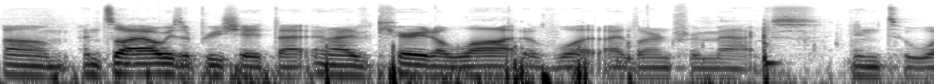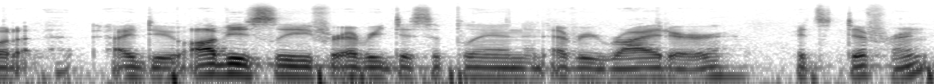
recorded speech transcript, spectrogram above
Um, and so I always appreciate that, and I've carried a lot of what I learned from Max into what I do. Obviously, for every discipline and every rider, it's different.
